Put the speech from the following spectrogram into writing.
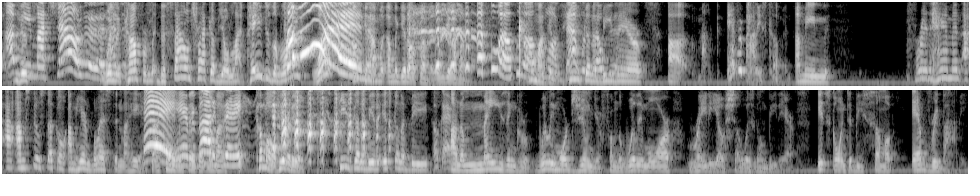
I Just- mean, my childhood. when I the just- confirm the soundtrack of your life, pages of life. Come on! What? Okay, I'm, I'm gonna get off of it. I'm gonna get off of it. who else? Who oh, else? Oh my Come goodness, that he's gonna so be good. there. Uh, my, everybody's coming. I mean, Fred Hammond. I, I'm still stuck on. I'm hearing blessed in my head. so I Hey, can't even think of everybody say. Come on, here it is. He's gonna be. The, it's gonna be Okay. an amazing group. Willie Moore Jr. from the Willie Moore Radio Show is gonna be there. It's going to be some of everybody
